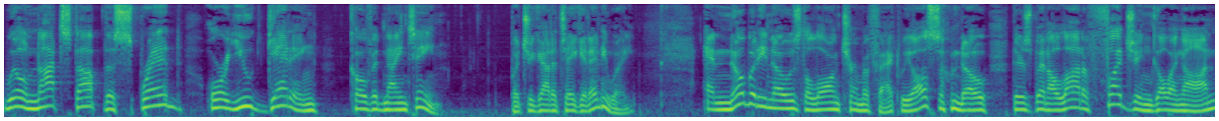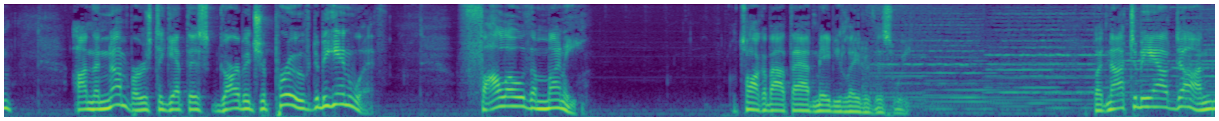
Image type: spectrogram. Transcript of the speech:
will not stop the spread or you getting COVID 19. But you got to take it anyway. And nobody knows the long term effect. We also know there's been a lot of fudging going on on the numbers to get this garbage approved to begin with. Follow the money. We'll talk about that maybe later this week. But not to be outdone,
